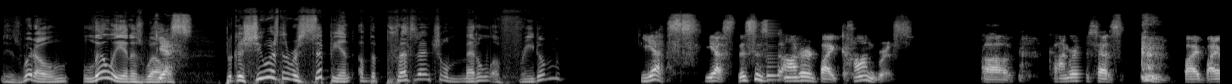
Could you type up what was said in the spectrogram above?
his widow Lillian as well, Yes, because she was the recipient of the Presidential Medal of Freedom. yes, yes. This is honored by Congress. Uh, Congress has by by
